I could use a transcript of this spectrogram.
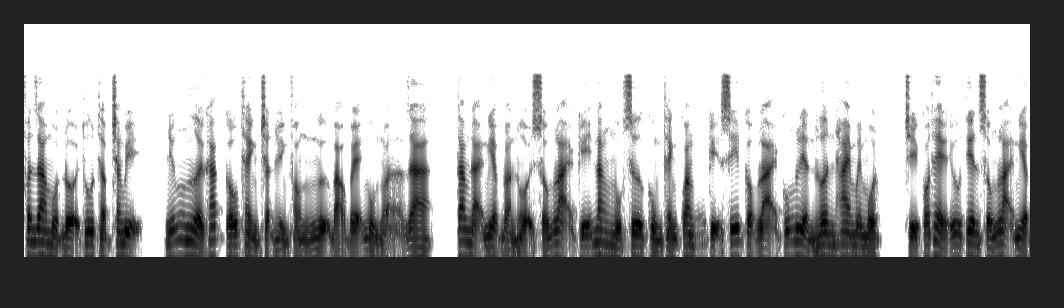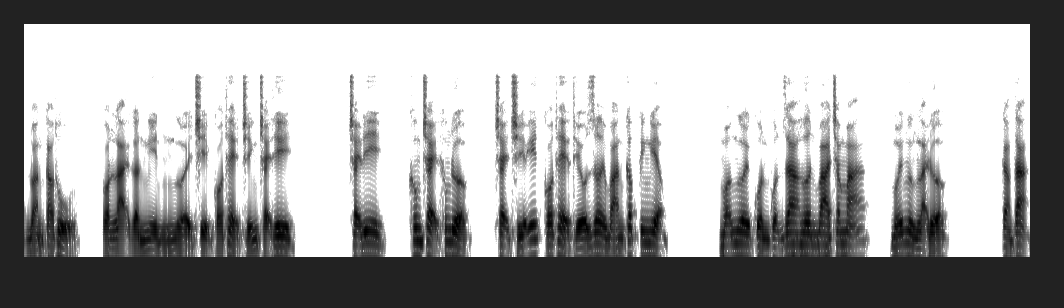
phân ra một đội thu thập trang bị, những người khác cấu thành trận hình phòng ngự bảo vệ ngủ ngoạn ra tam đại nghiệp đoàn hội sống lại kỹ năng mục sư cùng thánh quang kỵ sĩ cộng lại cũng liền hơn hai mươi một chỉ có thể ưu tiên sống lại nghiệp đoàn cao thủ, còn lại gần nghìn người chỉ có thể chính chạy thi. Chạy đi, không chạy không được, chạy chí ít có thể thiếu rơi bán cấp kinh nghiệm. Mọi người quần quận ra hơn ba trăm mã, mới ngừng lại được. Cảm tạ.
